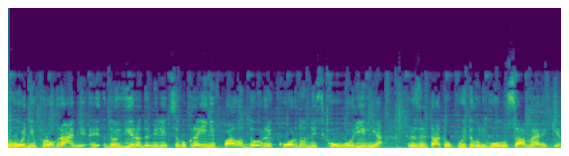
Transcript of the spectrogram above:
Сьогодні в програмі е, довіра до міліції в Україні впала до рекордно низького рівня. Результати опитувань голосу Америки.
